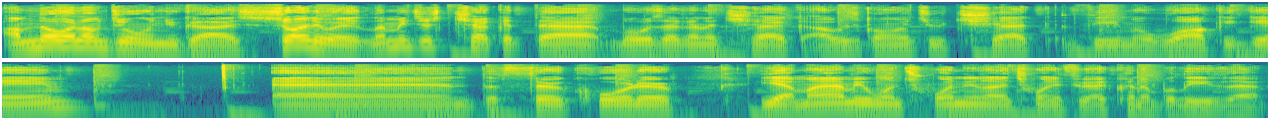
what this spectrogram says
I'm know what I'm doing, you guys. So anyway, let me just check at that. What was I gonna check? I was going to check the Milwaukee game and the third quarter. Yeah, Miami won 29-23. I couldn't believe that.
